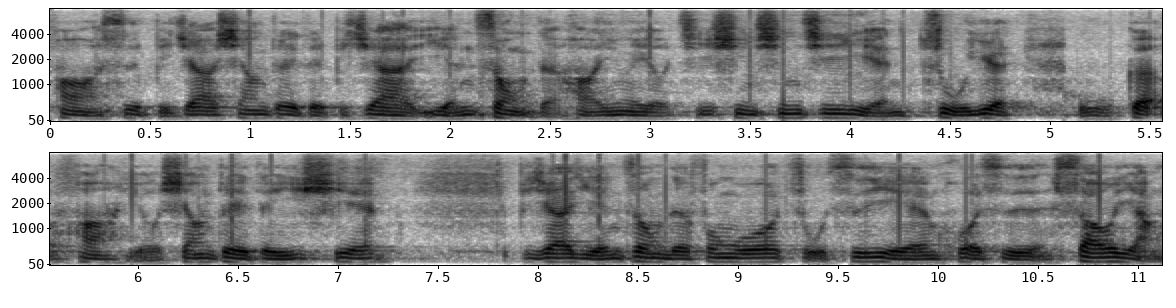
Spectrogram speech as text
哈是比较相对的比较严重的哈，因为有急性心肌炎住院，五个哈有相对的一些比较严重的蜂窝组织炎或是瘙痒。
